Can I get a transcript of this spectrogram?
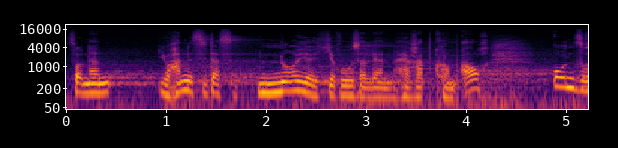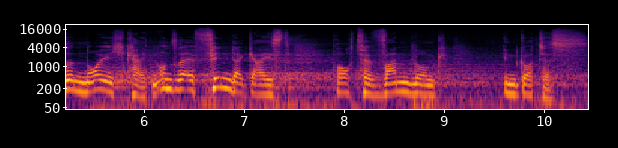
sondern Johannes sieht das neue Jerusalem herabkommen. Auch unsere Neuigkeiten, unser Erfindergeist braucht Verwandlung in Gottes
